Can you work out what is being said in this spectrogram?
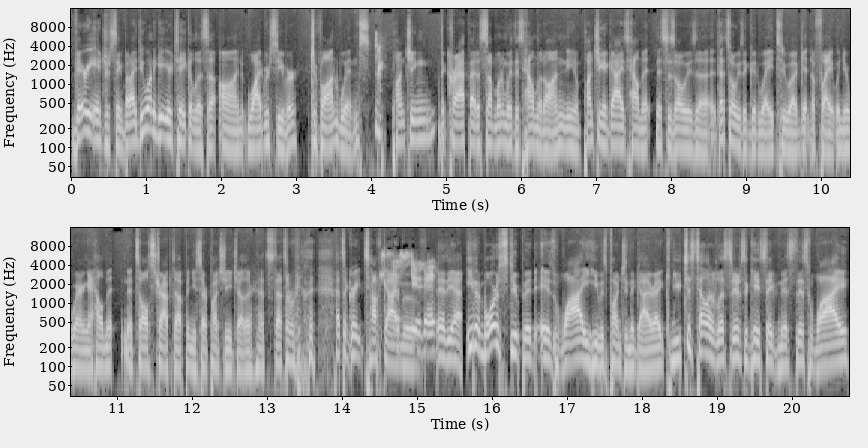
very interesting. But I do want to get your take, Alyssa, on wide receiver Javon Wims punching the crap out of someone with his helmet on. You know, punching a guy's helmet. This is always a that's always a good way to uh, get in a fight when you're wearing a helmet and it's all strapped up and you start punching each other. That's that's a that's a great tough guy so move. Stupid. Yeah. Even more stupid is why he was punching the guy. Right? Can you just tell our listeners in case they've missed this why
